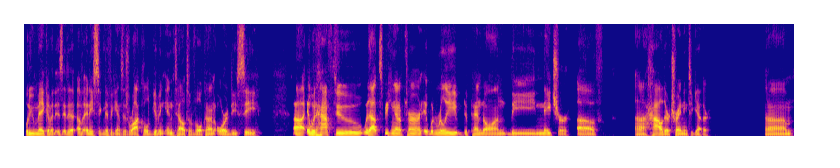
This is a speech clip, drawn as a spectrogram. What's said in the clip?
what do you make of it? Is it of any significance? Is Rockhold giving intel to Volkan or DC? Uh, it would have to, without speaking out of turn, it would really depend on the nature of uh, how they're training together. Um,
